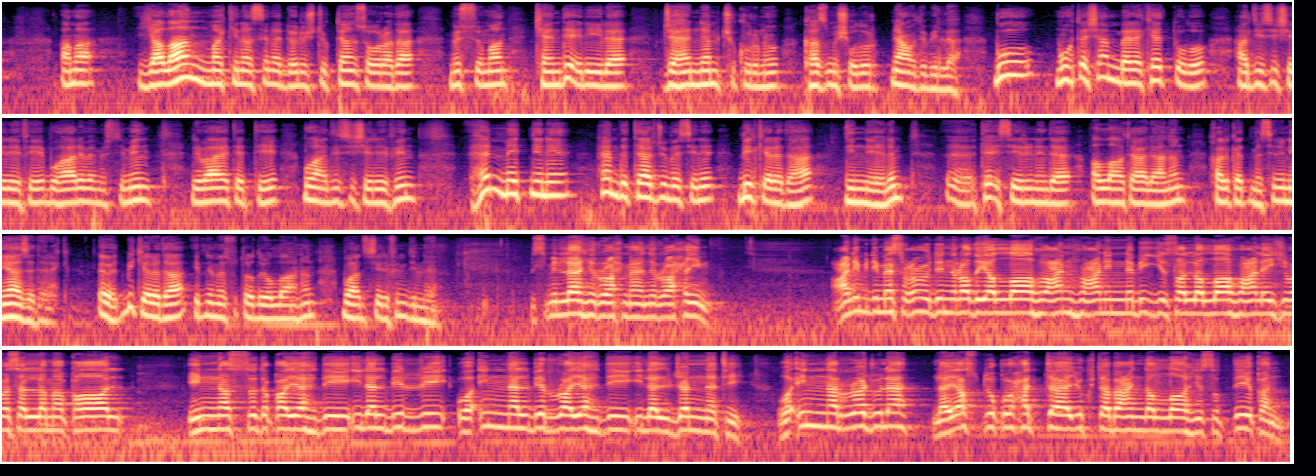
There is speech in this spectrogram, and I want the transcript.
Ama yalan makinesine dönüştükten sonra da Müslüman kendi eliyle cehennem çukurunu kazmış olur. Ne'udu billah. Bu muhteşem bereket dolu hadisi şerifi Buhari ve Müslim'in rivayet ettiği bu hadisi şerifin hem metnini hem de tercümesini bir kere daha dinleyelim. E, tesirini de Allahu Teala'nın halk etmesini niyaz ederek. Evet bir kere daha İbn Mesud radıyallahu anh'ın bu hadis-i şerifini dinleyelim. Bismillahirrahmanirrahim. An İbni Mes'udin radıyallahu anhu anin nebiyyi sallallahu aleyhi ve selleme kal İnne sıdqa yehdi ilel birri ve innel birra yehdi ilel cenneti ve innel racule la yasduku hatta yuktebe indallahi sıddikan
